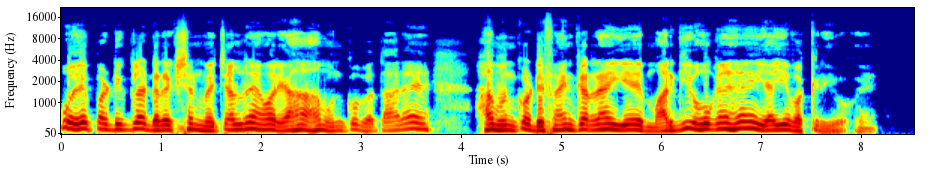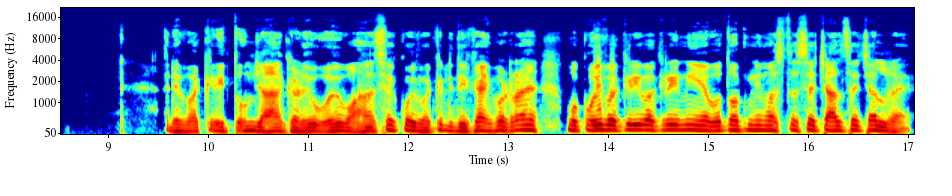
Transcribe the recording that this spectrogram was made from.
वो एक पर्टिकुलर डायरेक्शन में चल रहे हैं और यहाँ हम उनको बता रहे हैं, हम उनको डिफाइन कर रहे हैं, ये मार्गी हो गए हैं या ये वक्री हो गए अरे वक्री तुम जहाँ खड़े हुए वहाँ से कोई वक्री दिखाई पड़ रहा है? वो कोई वक्री वक्री नहीं है, वो तो अपनी मस्त से चाल से चल रहा है।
